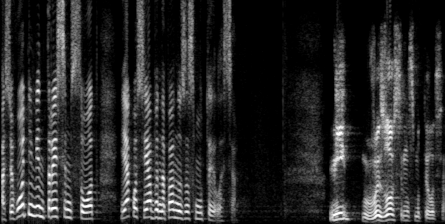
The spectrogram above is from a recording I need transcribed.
а сьогодні він 3700, якось я би напевно засмутилася. Ні, ви зовсім не смутилися.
